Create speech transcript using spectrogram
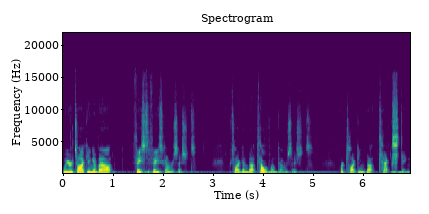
we are talking about face to face conversations. We're talking about telephone conversations. We're talking about texting.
